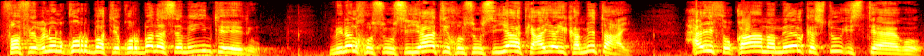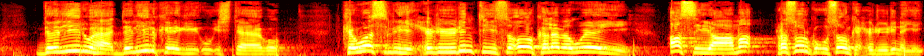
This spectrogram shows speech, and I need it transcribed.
Fa ficlulqurbati qurbada samaynteedu min alkhusuusiyaati khusuusiyaadka ayay ka mid tahay. Xayu qaama meel kastuu istaago daliiluhaa daliilkeegii uu istaago ka waslihi oo kaleba weeyi asiyaama rasuulku uu soonka xidhiidhinayey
